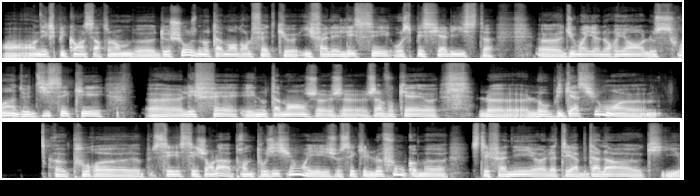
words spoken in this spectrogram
en, expliquant un certain nombre de choses, notamment dans le fait qu'il fallait laisser aux spécialistes euh, du Moyen-Orient le soin de disséquer les faits, et notamment j'invoquais euh, l'obligation. Euh, pour euh, ces, gens-là à prendre position et je sais qu'ils le font comme euh, Stéphanie Laté Abdallah qui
